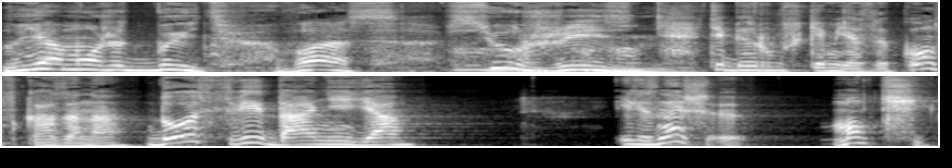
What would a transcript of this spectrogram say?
Но я, может быть, вас всю жизнь... Тебе русским языком сказано «до свидания». Или, знаешь, э, молчи.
